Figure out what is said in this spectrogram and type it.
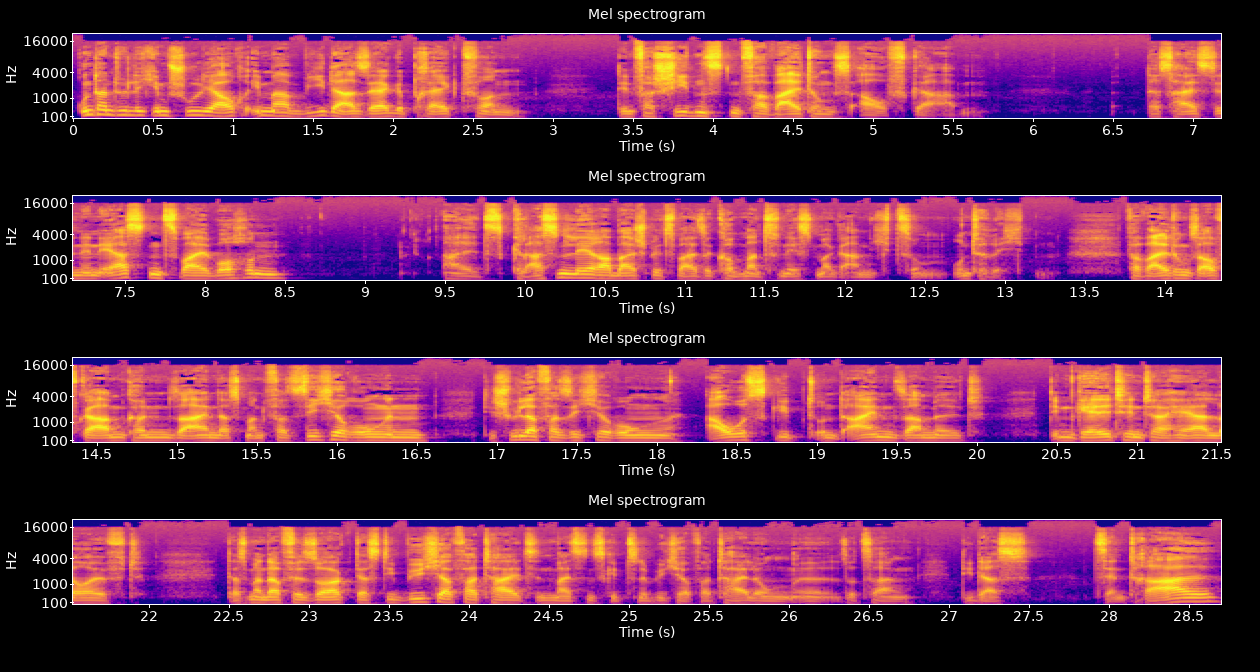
und natürlich im Schuljahr auch immer wieder sehr geprägt von den verschiedensten Verwaltungsaufgaben. Das heißt, in den ersten zwei Wochen als Klassenlehrer beispielsweise kommt man zunächst mal gar nicht zum Unterrichten. Verwaltungsaufgaben können sein, dass man Versicherungen, die Schülerversicherungen ausgibt und einsammelt, dem Geld hinterherläuft, dass man dafür sorgt, dass die Bücher verteilt sind. Meistens gibt es eine Bücherverteilung äh, sozusagen, die das zentral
